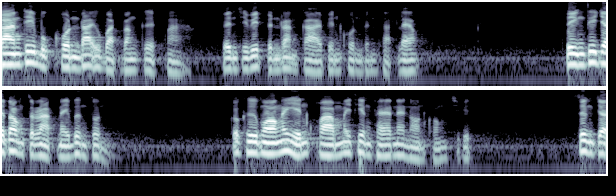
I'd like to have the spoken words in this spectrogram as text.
การที่บุคคลได้อุบัติบังเกิดมา เป็นชีวิตเป็นร่างกายเป็นคนเป็นสัตว์แล้ว สิ่งที่จะต้องตระหนักในเบื้องต้น ก็คือมองให้เห็นความไม่เที่ยงแท้แน่นอนของชีวิต ซึ่งจะ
